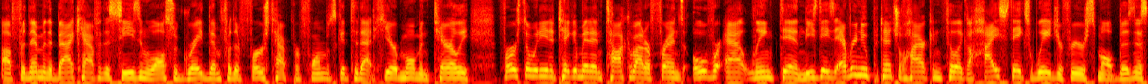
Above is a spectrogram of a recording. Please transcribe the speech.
uh, for them in the back half of the season. We'll also grade them for their first half performance. Get to that here momentarily. First, though, we need to take a minute and talk about our friends over at LinkedIn. These days, every new potential hire can feel like a high stakes wager for your small business.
